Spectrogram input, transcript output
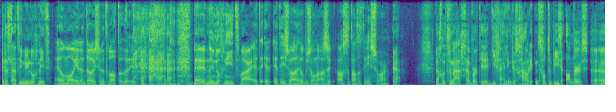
En dat staat hij nu nog niet. Heel mooi in een doosje met watten erin. nee, nu nog niet. Maar het, het, het, is wel heel bijzonder als, ik, als het altijd is hoor. Ja. Nou goed, vandaag uh, wordt die, die, veiling dus gehouden in Sotheby's. Anders uh,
